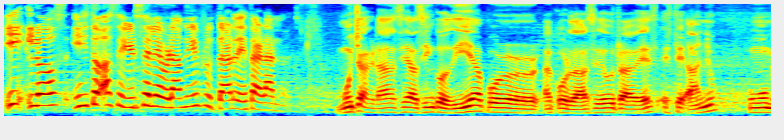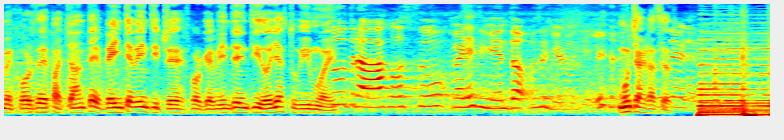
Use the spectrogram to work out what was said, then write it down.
y los insto a seguir celebrando y disfrutar de esta gran noche. Muchas gracias a Cinco Días por acordarse de otra vez este año como mejor despachante 2023, porque 2022 ya estuvimos ahí. Su trabajo, su merecimiento, señor Montiel. Muchas gracias. Muchas gracias.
